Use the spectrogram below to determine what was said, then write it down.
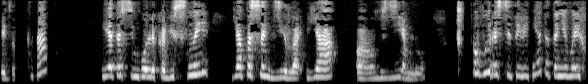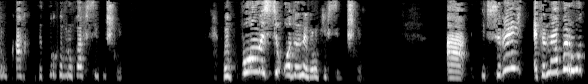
идет к нам, и это символика весны, я посадила, я а, в землю. Что вырастет или нет, это не в моих руках, это только в руках Всевышнего. Мы полностью отданы в руки Всевышнего. А Ишрей – это наоборот.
